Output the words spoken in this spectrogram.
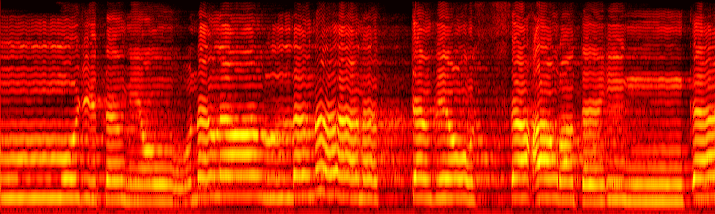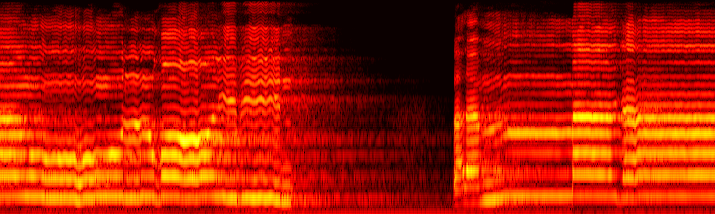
مجتمعون لعلنا نتبع السحرة إن كانوا هم الغالبين. فلما جاء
